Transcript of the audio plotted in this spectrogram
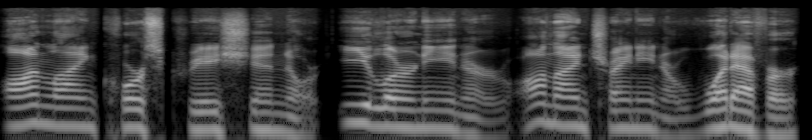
online course creation or e-learning or online training or whatever,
